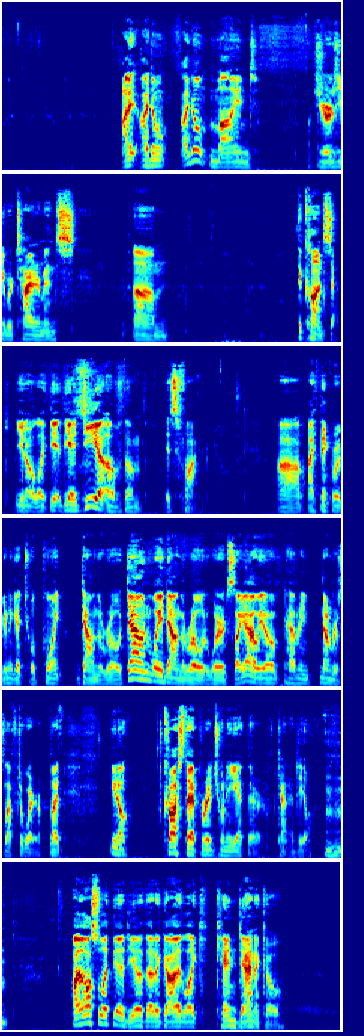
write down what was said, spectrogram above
I I don't I don't mind jersey retirements. Um, the concept, you know, like the the idea of them is fine. Um, I think we're going to get to a point down the road, down way down the road, where it's like, oh, we don't have any numbers left to wear. But you know, cross that bridge when you get there, kind of deal. Mm-hmm. I also like the idea that a guy like Ken Daneyko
